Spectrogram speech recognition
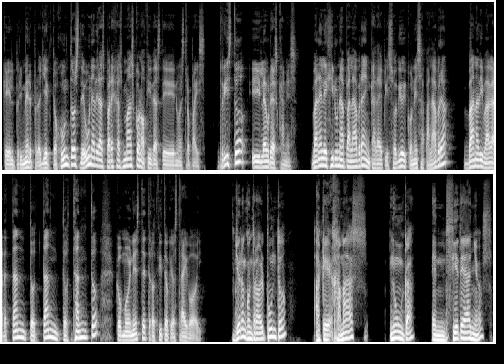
que el primer proyecto juntos de una de las parejas más conocidas de nuestro país, Risto y Laura Escanes. Van a elegir una palabra en cada episodio y con esa palabra van a divagar tanto, tanto, tanto como en este trocito que os traigo hoy. Yo no he encontrado el punto a que jamás, nunca, en siete años,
